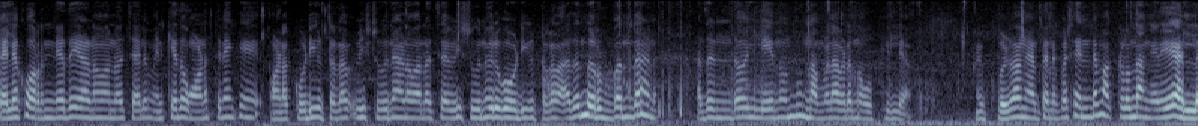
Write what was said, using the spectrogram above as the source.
വില കുറഞ്ഞതാണോ എന്ന് വെച്ചാലും എനിക്കത് ഓണത്തിനൊക്കെ ഓണക്കോടി കിട്ടണം വിഷുവിനാണോ എന്ന് വെച്ചാൽ വിഷുവിന് ഒരു കോടി കിട്ടണം. അത് നിർബന്ധമാണ്. അതുണ്ടോ ഇല്ലേന്നൊന്നും നമ്മളവിടെ നോക്കില്ല. ഇപ്പോഴും അങ്ങനെ തന്നെ. പക്ഷെ എന്റെ മക്കളൊന്നും അങ്ങനെയല്ല.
